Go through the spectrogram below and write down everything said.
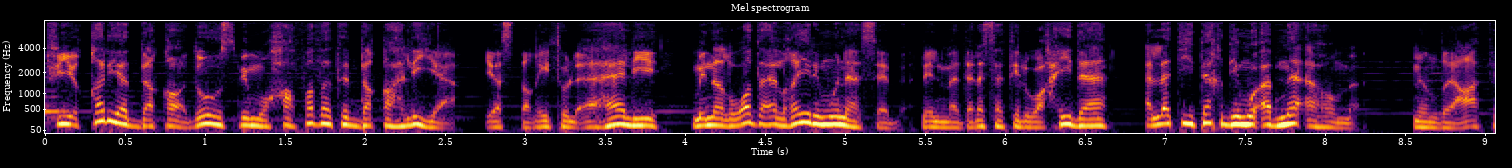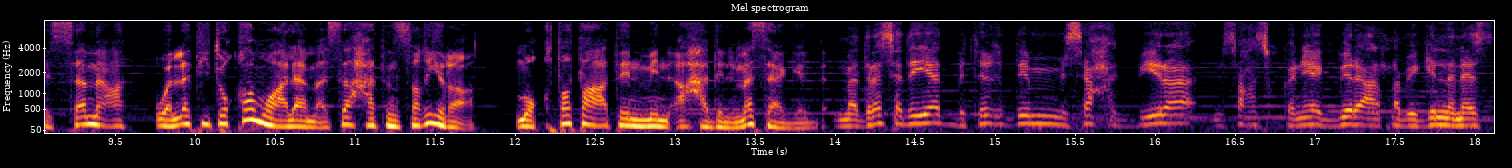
في قرية دقادوس بمحافظة الدقهلية يستغيث الأهالي من الوضع الغير مناسب للمدرسة الوحيدة التي تخدم أبنائهم من ضعاف السمع والتي تقام على مساحة صغيرة مقتطعة من أحد المساجد. المدرسة ديت بتخدم مساحة كبيرة مساحة سكانية كبيرة. يعني إحنا بيجي لنا ناس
